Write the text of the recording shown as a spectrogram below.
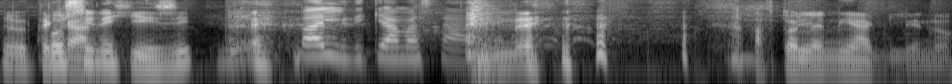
Ούτε Πώς καν. συνεχίζει; Πάλι δικιά μας θα είναι. Ναι. Αυτό λένε οι Άγγλοι εννοώ.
